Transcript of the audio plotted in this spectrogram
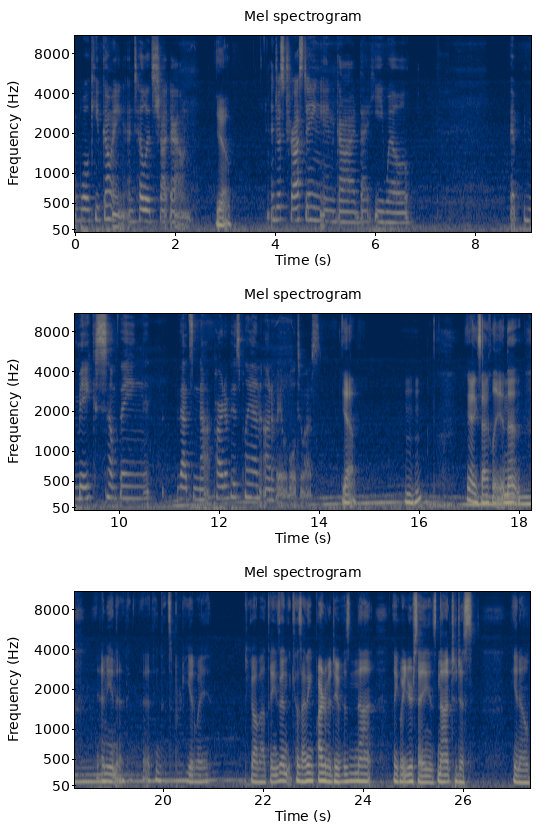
we'll keep going until it's shut down. Yeah. And just trusting in God that He will uh, make something that's not part of His plan unavailable to us. Yeah. Mm-hmm. Yeah, exactly. And that, I mean, I think, I think that's a pretty good way to go about things. And because I think part of it too is not like what you're saying is not to just, you know,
